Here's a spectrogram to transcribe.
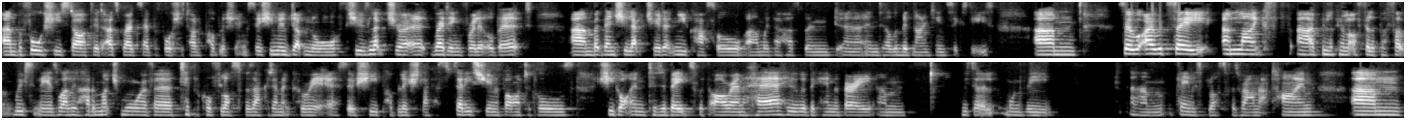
um, before she started, as Greg said, before she started publishing. So she moved up north. She was lecturer at Reading for a little bit, um, but then she lectured at Newcastle um, with her husband uh, until the mid 1960s. So I would say, unlike uh, I've been looking at a lot of Philippa Foot recently as well, who had a much more of a typical philosopher's academic career. So she published like a steady stream of articles. She got into debates with R.M. Hare, who became a very um, who's a, one of the um, famous philosophers around that time. Um,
